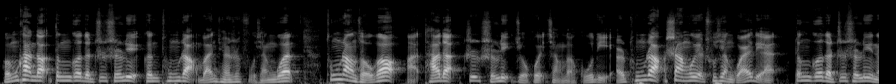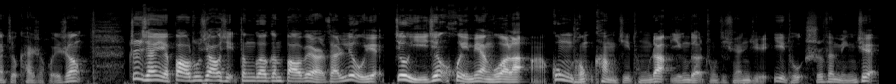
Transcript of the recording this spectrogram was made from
我们看到登哥的支持率跟通胀完全是负相关，通胀走高啊，它的支持率就会降到谷底。而通胀上个月出现拐点，登哥的支持率呢就开始回升。之前也爆出消息，登哥跟鲍威尔在六。六月就已经会面过了啊，共同抗击通胀，赢得中期选举，意图十分明确。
